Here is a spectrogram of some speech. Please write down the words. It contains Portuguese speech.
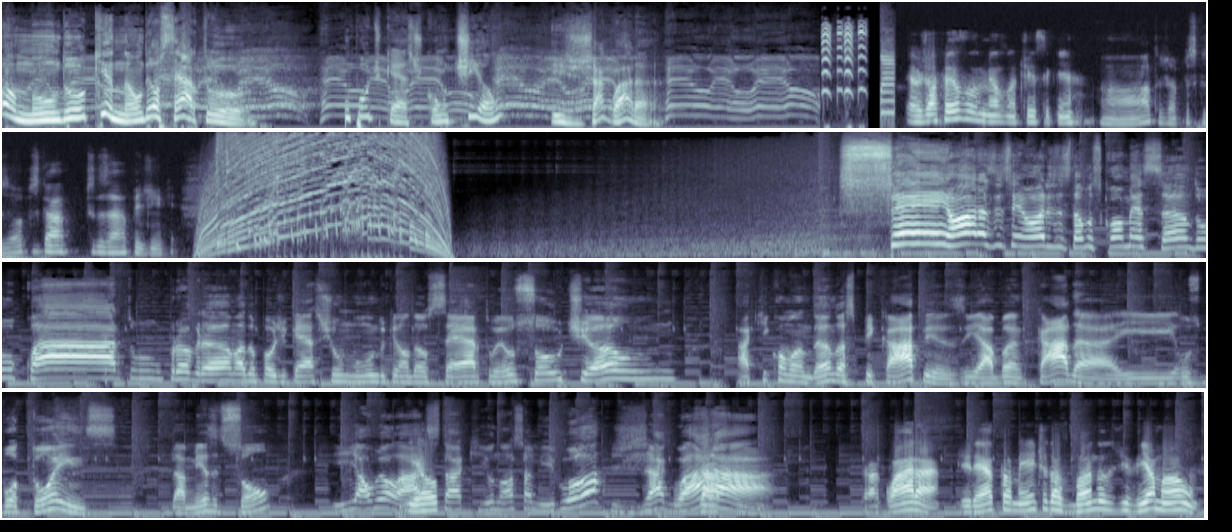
O Mundo Que Não Deu Certo. Um podcast com Tião e Jaguara. Eu já fiz as minhas notícias aqui. Ah, tu já pesquisou? Vou pesquisar, pesquisar rapidinho aqui. Senhoras e senhores, estamos começando o quarto programa do podcast O Mundo Que Não Deu Certo. Eu sou o Tião, aqui comandando as picapes e a bancada e os botões da mesa de som. E ao meu lado eu... está aqui o nosso amigo o Jaguara. Jaguara, diretamente das bandas de Viamão.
